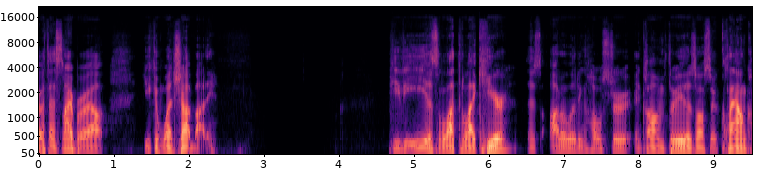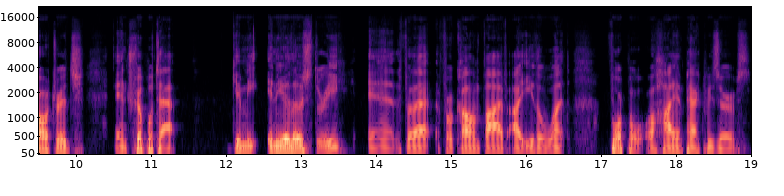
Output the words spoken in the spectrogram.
with that sniper out, you can one shot body. PVE is a lot to like here. There's auto loading holster in column three. There's also clown cartridge and triple tap. Give me any of those three, and for that for column five, I either want Vorpal or high impact reserves.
